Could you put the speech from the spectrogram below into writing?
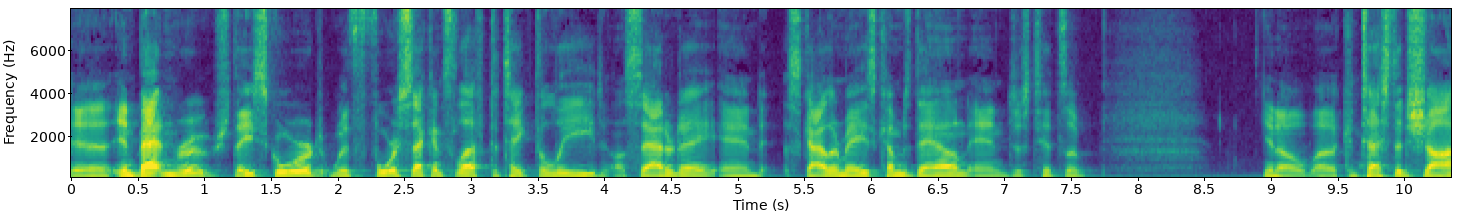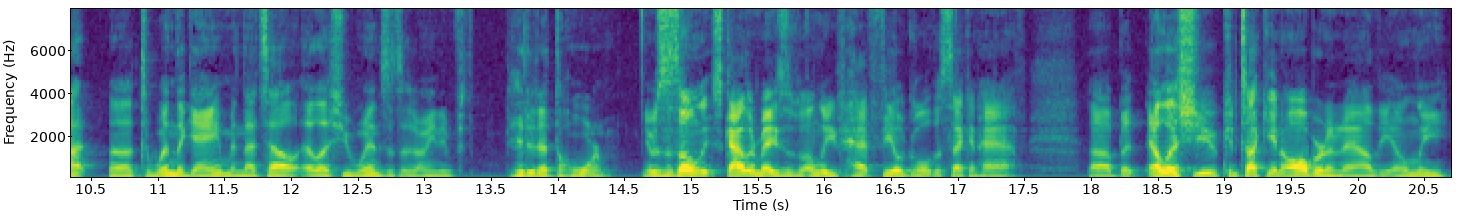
uh, in Baton Rouge. They scored with four seconds left to take the lead on Saturday, and Skylar Mays comes down and just hits a you know a contested shot uh, to win the game, and that's how LSU wins. It's, I mean, hit it at the horn. It was his only Skylar Mays' only field goal the second half. Uh, but LSU, Kentucky, and Auburn are now the only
